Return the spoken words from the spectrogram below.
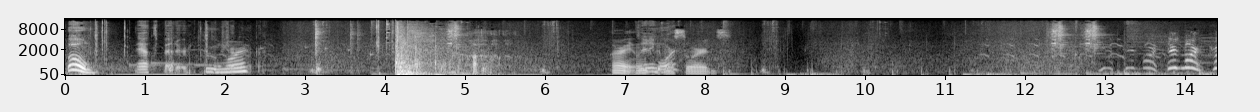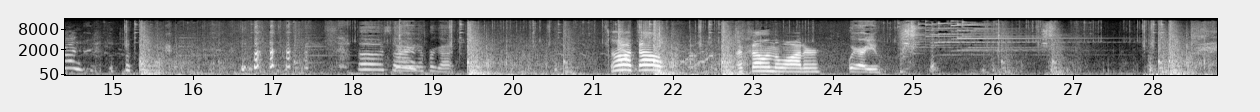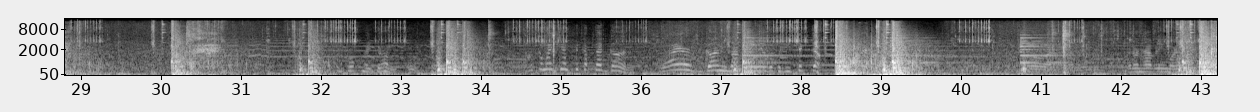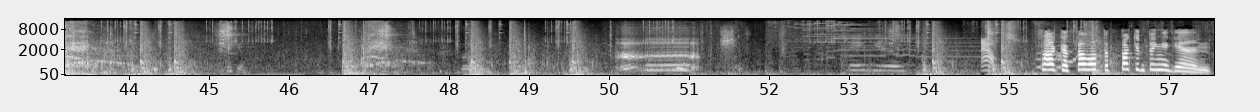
Boom. That's better. Boom. More? all right, let me get more? swords. There's more. Run. oh, sorry. I forgot. Oh, I fell. I fell in the water. Where are you? Fuck, I fell off the fucking thing again.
